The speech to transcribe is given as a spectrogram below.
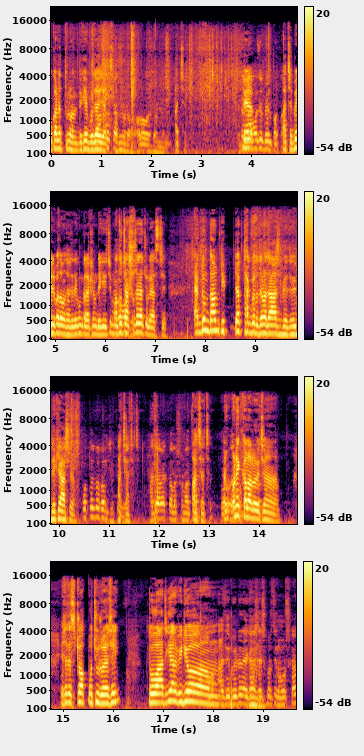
দোকানের তুলনায় দেখে বোঝাই যাচ্ছে। আচ্ছা। বেলপাতা। আচ্ছা বেলপাতা মাথা দেখুন কালেকশন দেখিয়ে দিচ্ছি। মাত্র চারশো টাকা চলে আসছে। একদম দাম ঠিকঠাক থাকবে তো যারা যা আসবে যদি দেখে আসে। আচ্ছা আচ্ছা আচ্ছা। আচ্ছা আচ্ছা। অনেক কালার রয়েছে হ্যাঁ। এর সাথে স্টক প্রচুর রয়েছেই। তো আজকে আর ভিডিও আজ এই ভিডিও এখানে শেষ করছি নমস্কার।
